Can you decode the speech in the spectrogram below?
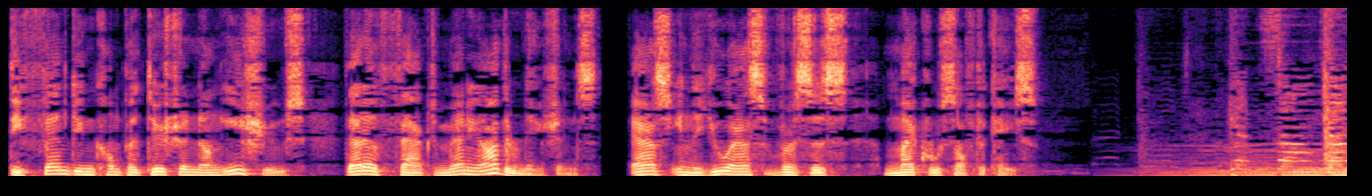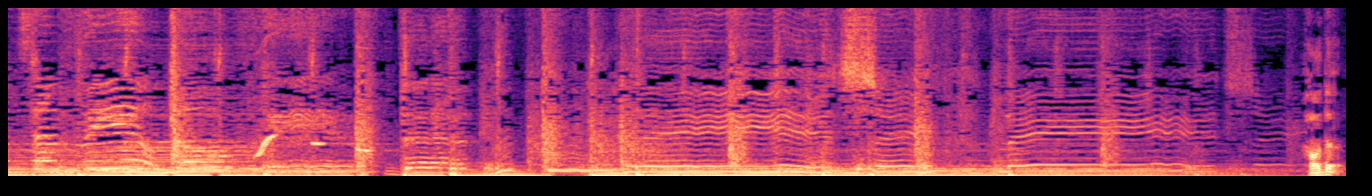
defending competition on issues that affect many other nations, as in the US versus Microsoft case? 好的，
